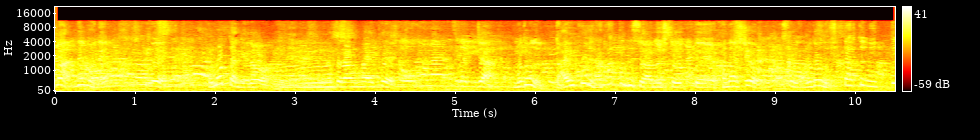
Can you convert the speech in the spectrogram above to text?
まあでもねで思ったけどうーんと考えてじゃあもともと代行じゃなかったんですよあの人って話を。もともと振った人に言って、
